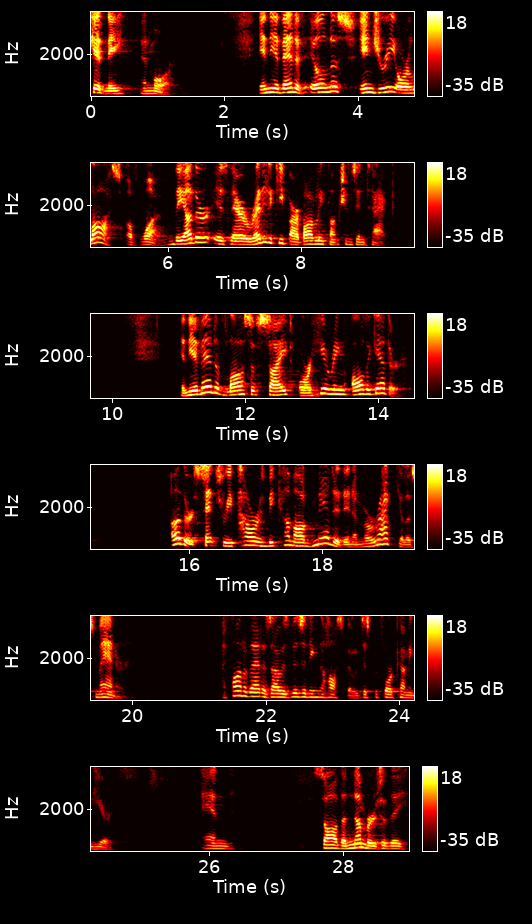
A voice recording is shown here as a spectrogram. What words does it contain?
kidney, and more. In the event of illness, injury, or loss of one, the other is there ready to keep our bodily functions intact. In the event of loss of sight or hearing altogether, other sensory powers become augmented in a miraculous manner. I thought of that as I was visiting the hospital just before coming here and saw the numbers of the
